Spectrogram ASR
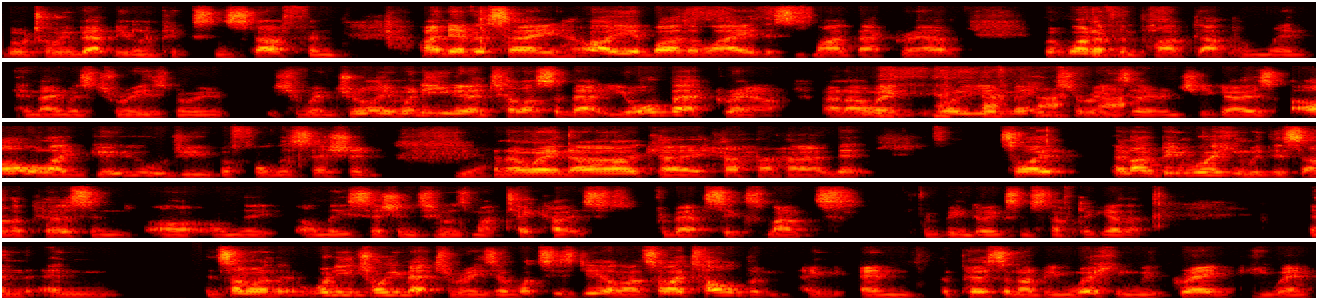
we were talking about the Olympics and stuff, and I never say oh yeah by the way this is my background, but one of them piped up and went her name was Teresa and she went Julien when are you going to tell us about your background? And I went what do you mean Teresa and she goes oh well I googled you before the session, yeah. and I went oh okay. And it, so I and I'd been working with this other person on, on the on these sessions who was my tech host for about six months. We've been doing some stuff together, and and and someone, what are you talking about, Teresa? What's his deal? And so I told them, and, and the person I'd been working with, Greg, he went,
